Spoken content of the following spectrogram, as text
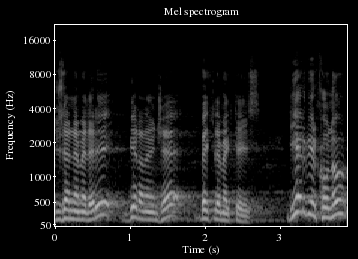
düzenlemeleri bir an önce beklemekteyiz. Diğer bir konu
